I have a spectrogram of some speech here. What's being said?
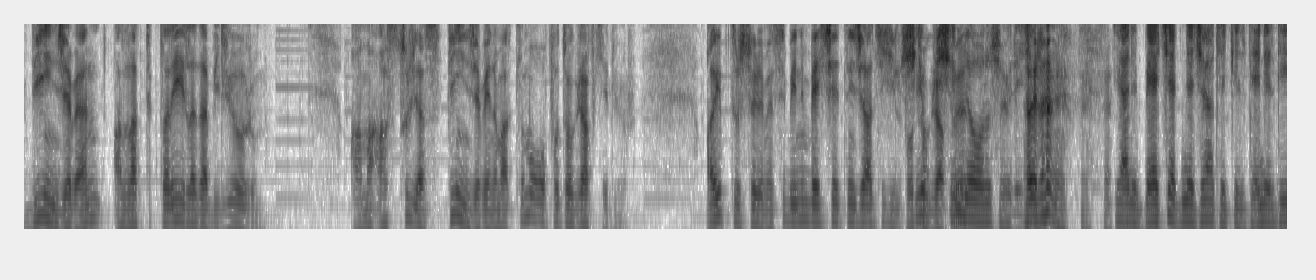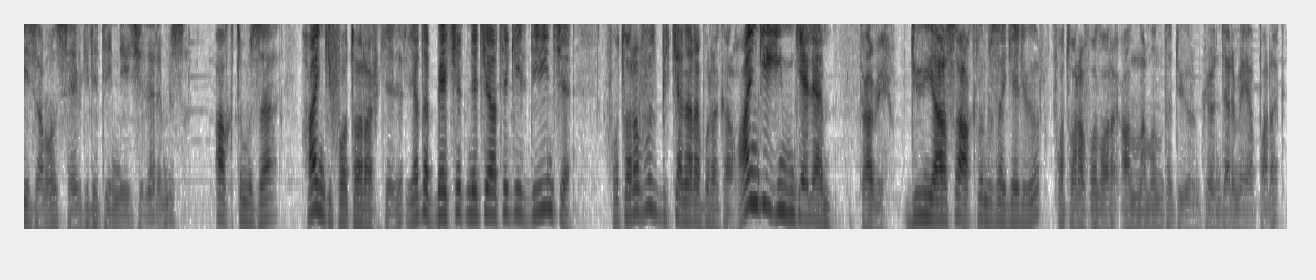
deyince ben anlattıklarıyla da biliyorum. Ama Asturyas deyince benim aklıma o fotoğraf geliyor. Ayıptır söylemesi benim Behçet Necatigil Şimdi, fotoğrafı. şimdi onu söyleyeceğim. Öyle mi? Yani Behçet Necatigil denildiği zaman sevgili dinleyicilerimiz aklımıza hangi fotoğraf gelir? Ya da Behçet Necatigil deyince fotoğrafı bir kenara bırakar. Hangi imgelem Tabii. dünyası aklımıza geliyor? Fotoğraf olarak anlamında diyorum gönderme yaparak.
